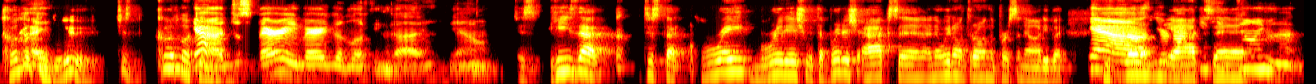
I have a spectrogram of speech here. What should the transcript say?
good looking Right. dude, just good looking. Yeah, dude. just very very good looking guy. Yeah. just he's that just that great British with the British accent. I know we don't throw in the personality, but Yeah, you're the not. You keep doing that,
